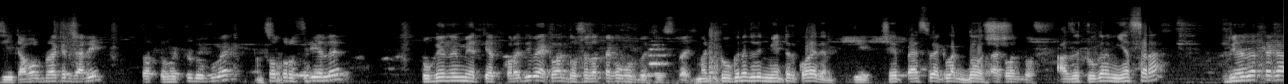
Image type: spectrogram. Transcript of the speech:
জি ডাবল ব্রেকের গাড়ি চট্টগ্রাম ডকুমেন্ট আচ্ছা। সতেরো সিরিয়ালে টোকেনের মেয়াদ করে দিবে এক লাখ দশ হাজার টাকা পড়বে ফিক্স প্রাইস মানে টোকেনে যদি মেয়েটা করে দেন জি। সে প্রাইস এক লাখ দশ। এক লাখ দশ। আর যে টোকেনে মেয়াদ ছাড়া দুই হাজার টাকা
